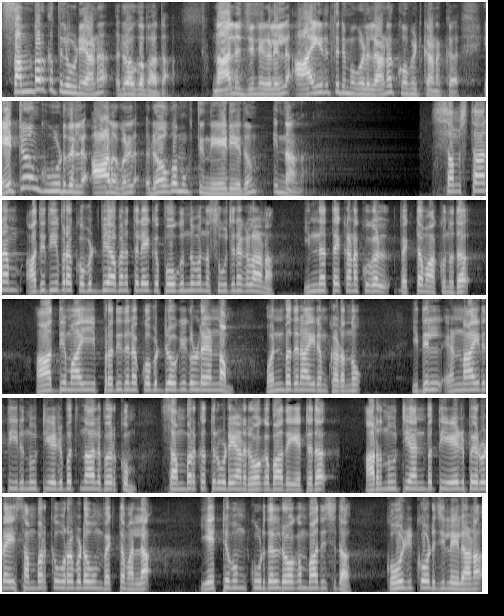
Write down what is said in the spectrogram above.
സമ്പർക്കത്തിലൂടെയാണ് രോഗബാധ. നാല് ജില്ലകളിൽ ആയിരത്തിന് മുകളിലാണ് കോവിഡ് കണക്ക്. ഏറ്റവും കൂടുതൽ ആളുകൾ രോഗമുക്തി നേടിയതും ഇന്നാണ്. സംസ്ഥാനം അതിതീവ്ര കോവിഡ് വ്യാപനത്തിലേക്ക് പോകുന്നുവെന്ന സൂചനകളാണ് ഇന്നത്തെ കണക്കുകൾ വ്യക്തമാക്കുന്നത്. ആദ്യമായി പ്രതിദിന കോവിഡ് രോഗികളുടെ എണ്ണം ഒൻപതിനായിരം കടന്നു. ഇതിൽ എണ്ണായിരത്തി ഇരുന്നൂറ്റി എഴുപത്തിനാല് പേർക്കും സമ്പർക്കത്തിലൂടെയാണ് രോഗബാധയേറ്റത്. അറുന്നൂറ്റി അൻപത്തിയേഴ് പേരുടെ സമ്പർക്ക ഉറവിടവും വ്യക്തമല്ല. ഏറ്റവും കൂടുതൽ രോഗം ബാധിച്ചത് കോഴിക്കോട് ജില്ലയിലാണ്.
